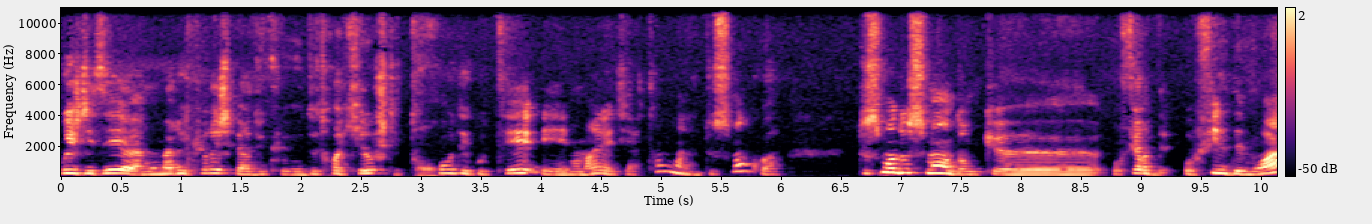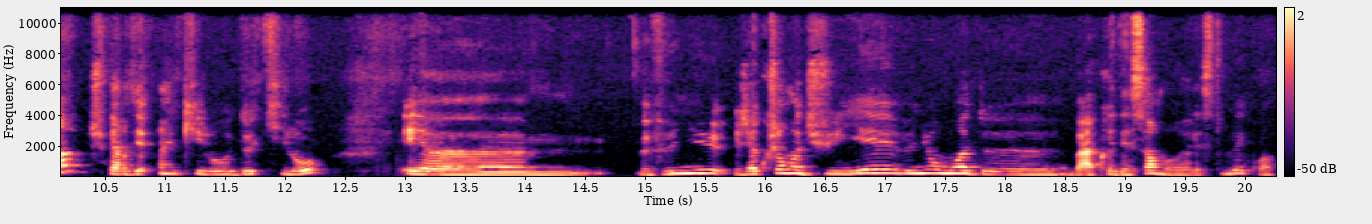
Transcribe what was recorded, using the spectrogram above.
Oui, je disais à mon mari, purée, j'ai perdu que 2-3 kilos. J'étais trop dégoûtée. Et mon mari, il a dit, attends, hein, doucement, quoi. Doucement, doucement. Donc, euh, au, fil des mois, je perdais 1 kilo, 2 kilos. Et... Euh, j'ai accouché au mois de juillet, venu au mois de, bah, après décembre, laisse tomber quoi.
